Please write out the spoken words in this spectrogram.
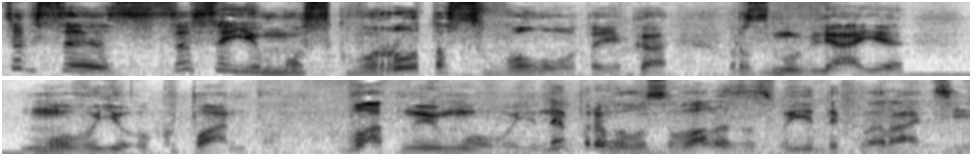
Це все, це все є Москворота сволота, яка розмовляє мовою окупанта, ватною мовою. Не проголосувала за свої декларації,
